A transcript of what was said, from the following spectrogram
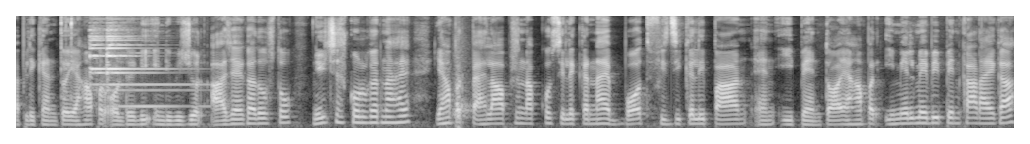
एप्लीकेंट तो यहाँ पर ऑलरेडी इंडिविजुअल आ जाएगा दोस्तों। नीचे स्क्रॉल करना है। यहाँ पर पहला ऑप्शन आपको सिलेक्ट करना है। बहुत फिजिकली पान एंड ई पेन तो यहाँ पर ईमेल में भी पेन कार्ड कार्ड आएगा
